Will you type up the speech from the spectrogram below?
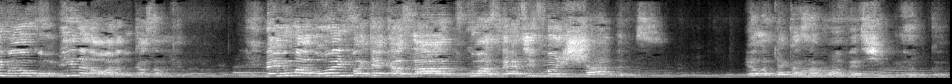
noiva não combina na hora do casamento. Nenhuma noiva quer casar com as vestes manchadas. Ela quer casar com a veste branca.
